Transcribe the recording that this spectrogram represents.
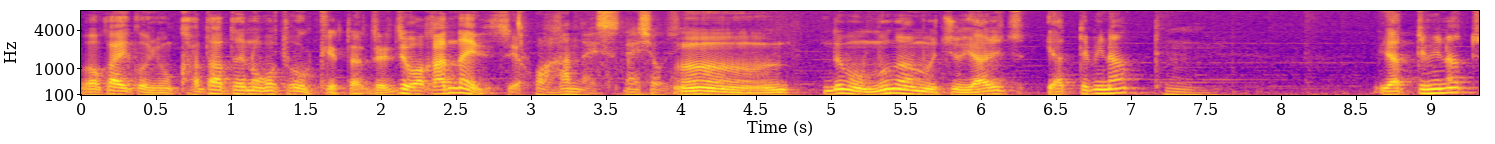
若い子にも片手の音を聞けたら全然分かんないですよ。分かんないですね正直、うん、でも無我夢中やりやってみなって、うん、やってみなって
